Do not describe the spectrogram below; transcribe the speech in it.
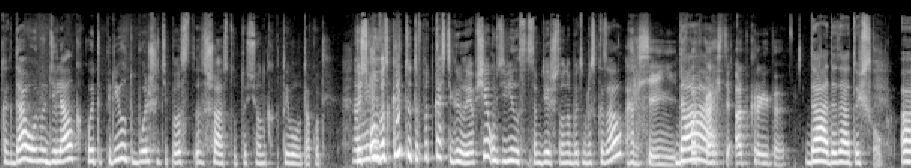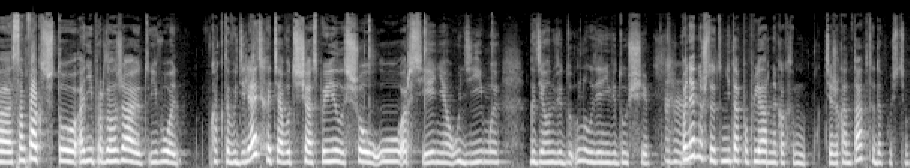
когда он уделял какой-то период больше типа Шасту, то есть он как-то его вот так вот. Но то есть он в открытую это в подкасте говорил. Я вообще удивилась на самом деле, что он об этом рассказал. Арсений Да. в подкасте открыто. Да, да, да. То есть Шок. А, сам факт, что они продолжают его как-то выделять, хотя вот сейчас появилось шоу у Арсения, у Димы, где он веду, ну, где они ведущие. Понятно, что это не так популярно, как там те же контакты, допустим.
